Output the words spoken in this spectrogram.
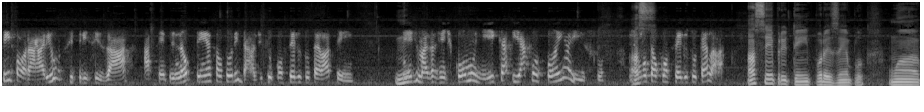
temporário, se precisar, a sempre não tem essa autoridade que o Conselho Tutelar tem. Hum. Entende? Mas a gente comunica e acompanha isso junto ao Conselho Tutelar. Há sempre tem, por exemplo, uma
